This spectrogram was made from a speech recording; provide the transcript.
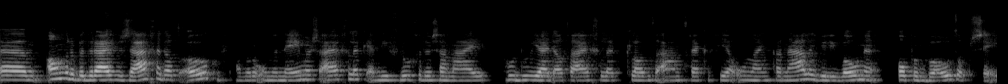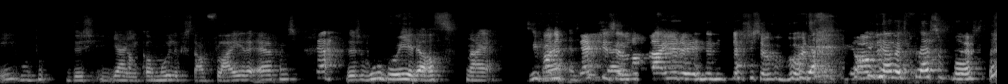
Um, andere bedrijven zagen dat ook, of andere ondernemers eigenlijk. En die vroegen dus aan mij, hoe doe jij dat eigenlijk? Klanten aantrekken via online kanalen. Jullie wonen op een boot op zee. Hoe doe... Dus ja, je kan moeilijk staan flyeren ergens. Dus hoe doe je dat? Nou ja, die van die flesjes en dan flyeren en dan die flesjes overboord. Ja, ja met flessenpost. Dat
